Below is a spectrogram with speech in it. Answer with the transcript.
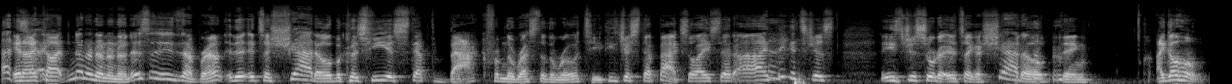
And I thought, no, no, no, no, no, this is not brown. It's a shadow because he has stepped back from the rest of the row of teeth. He's just stepped back. So I said, I think it's just, he's just sort of, it's like a shadow thing. I go home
